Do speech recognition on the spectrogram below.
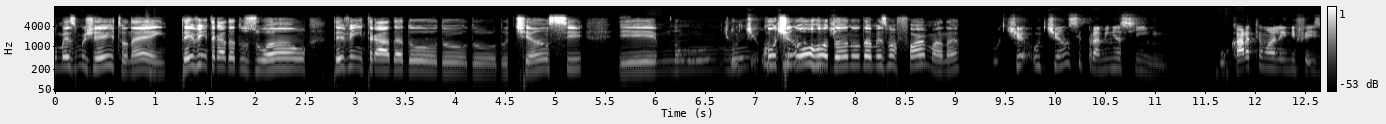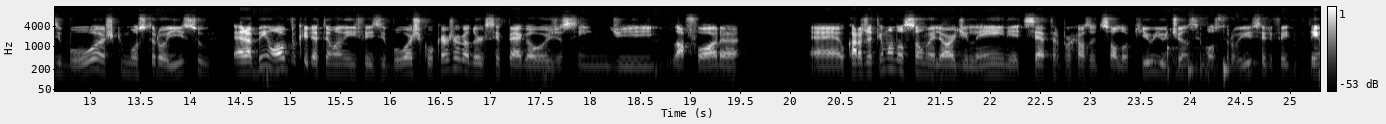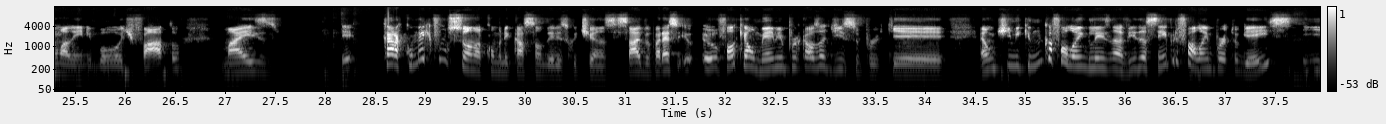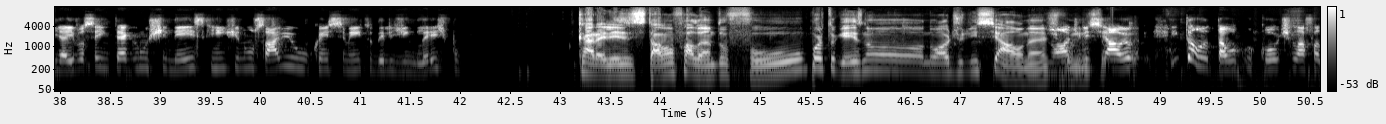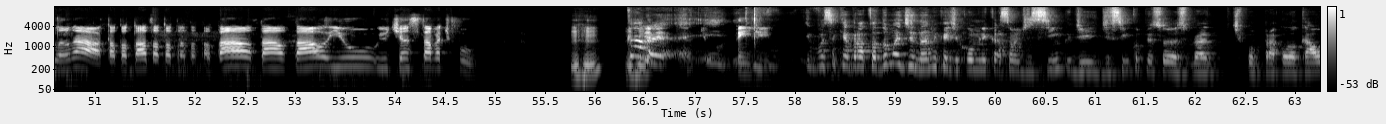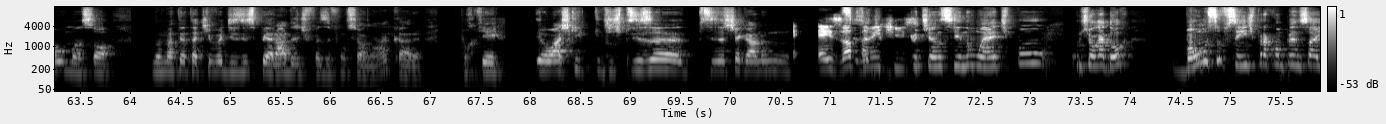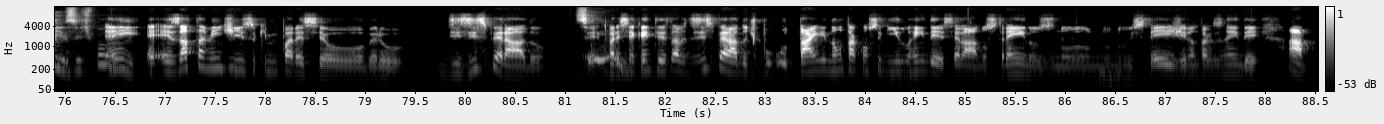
do mesmo jeito, né? Teve a entrada do Zoão, teve a entrada do, do, do, do Chance e não, não o, continuou o, rodando o, da mesma forma, né? O, o Chance, para mim, assim, o cara tem uma lane phase boa, acho que mostrou isso. Era bem óbvio que ele ia ter uma lane phase boa. Acho que qualquer jogador que você pega hoje, assim, de lá fora, é, o cara já tem uma noção melhor de lane, etc, por causa de solo kill, e o Chance mostrou isso, ele fez, tem uma lane boa de fato, mas... Cara, como é que funciona a comunicação deles com o Chance, sabe? Parece, eu, eu falo que é um meme por causa disso, porque é um time que nunca falou inglês na vida, sempre falou em português, e aí você integra um chinês que a gente não sabe o conhecimento dele de inglês, tipo, Cara, eles estavam falando full português no, no áudio inicial, né? No tipo, áudio inicial. Eu... Então, tava o coach lá falando, ah, tal, tal, tal, tal, tal, tal, tal, tal, tal, tal, e o, e o Chance tava tipo. Uhum. Cara, entendi. E você quebrar toda uma dinâmica de comunicação de cinco, de, de cinco pessoas pra, tipo, pra colocar uma só numa tentativa desesperada de fazer funcionar, cara. Porque eu acho que a gente precisa, precisa chegar num. É exatamente isso. Que o Chance não é, tipo, um jogador bom o suficiente para compensar isso. tipo... é, é exatamente isso que me pareceu, Beru. Desesperado. Sim. Parecia que a gente estava desesperado. Tipo, o Tai não tá conseguindo render, sei lá, nos treinos, no, no, no stage, ele não tá conseguindo render. Ah,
